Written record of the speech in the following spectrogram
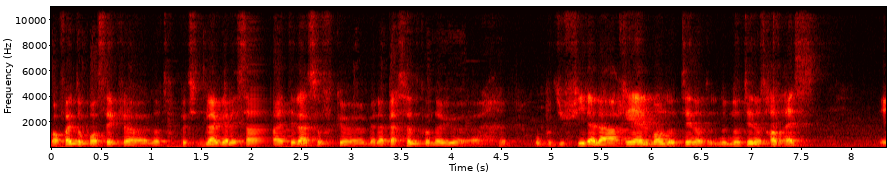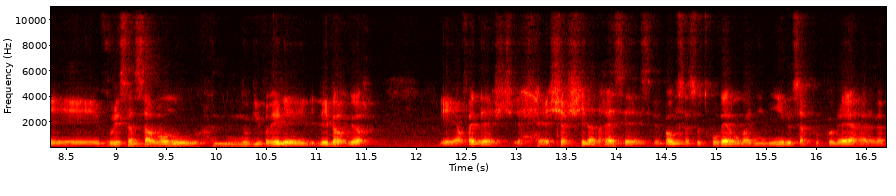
En fait, on pensait que notre petite blague allait s'arrêter là, sauf que la personne qu'on a eue euh, au bout du fil, elle a réellement noté notre, adresse et voulait sincèrement nous, livrer les burgers. Et en fait, elle, cherchait l'adresse et elle ne savait pas où ça se trouvait. Rovaniemi, le cercle polaire, elle avait un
